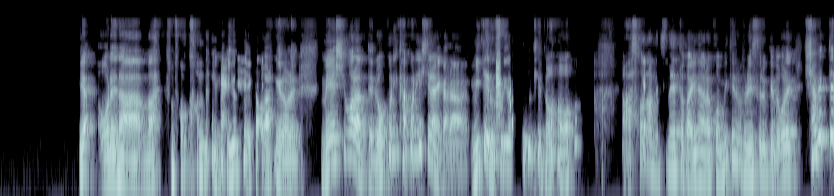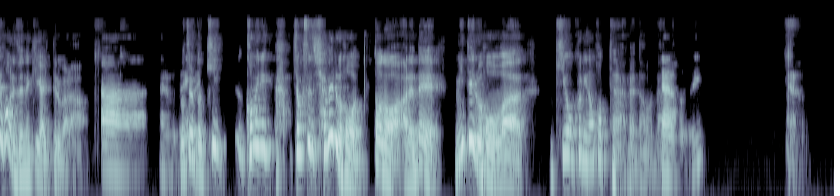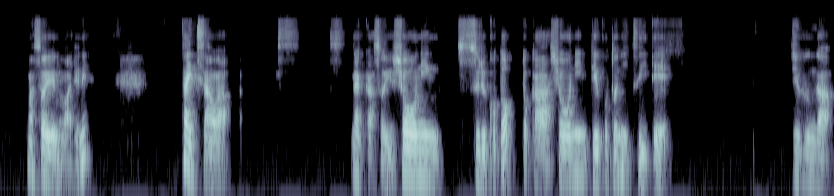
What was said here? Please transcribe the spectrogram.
いや、俺な、まあ、もうこんな今言っていいかわからんけど、俺、名刺もらってろくに確認してないから、見てるふりはするけど、あ、そうなんですねとか言いながら、こう見てるふりするけど、俺、喋ってる方に全然気がいってるから、ああ、なるほどねどち。らかとき、コミュニ、直接喋る方とのあれで、見てる方は記憶に残ってないよね、多分ね。なるほどね。なるほど。まあそういうのもあるね。太一さんは、なんかそういう承認することとか、承認っていうことについて、自分が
